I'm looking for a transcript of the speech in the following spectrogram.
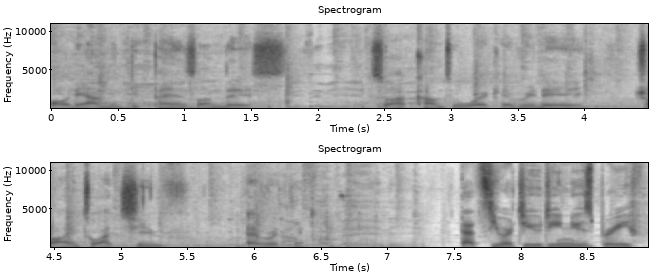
or the army depends on this. So I come to work every day trying to achieve everything. That's your DoD News Brief.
